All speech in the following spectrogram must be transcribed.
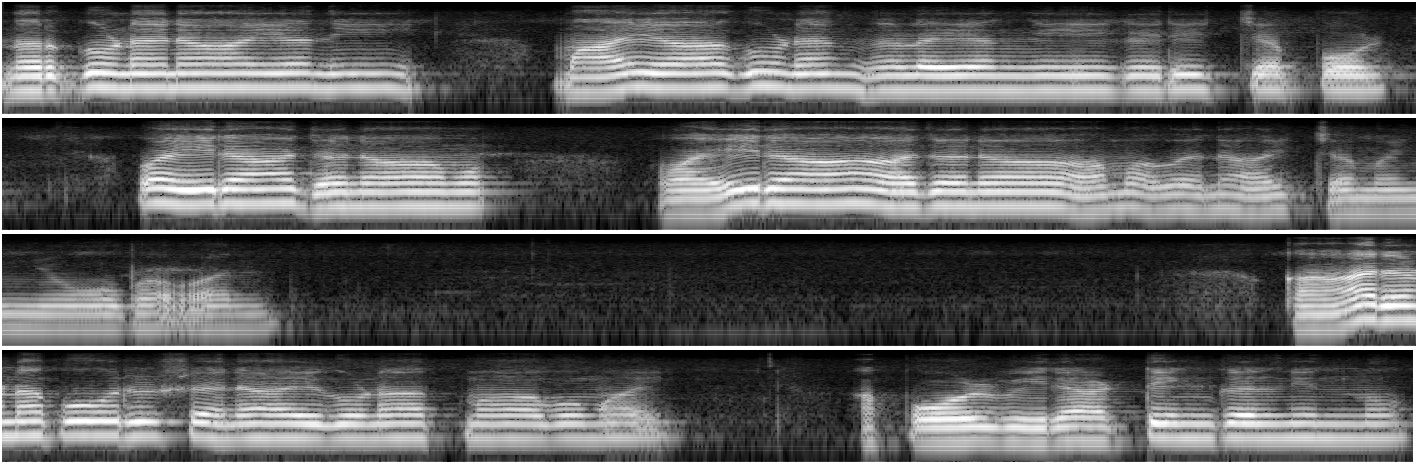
നിർഗുണനായ നീ മായാഗുണങ്ങളെ അംഗീകരിച്ചപ്പോൾ വൈരാജനാമ വൈരാജനാമവനായി ചമഞ്ഞു ഭവൻ. കാരണപുരുഷനായി ഗുണാത്മാവുമായി. അപ്പോൾ വിരാട്ടിങ്കൽ നിന്നു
